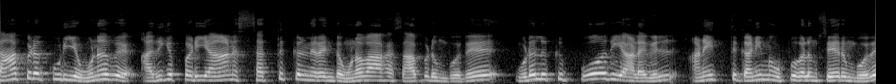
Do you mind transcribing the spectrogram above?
சாப்பிடக்கூடிய உணவு அதிகப்படியான சத்துக்கள் நிறைந்த உணவாக சாப்பிடும்போது உடலுக்கு போதிய அளவில் அனைத்து கனிம உப்புகளும் சேரும்போது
